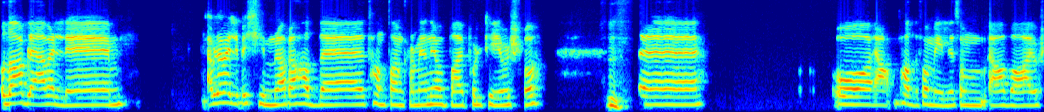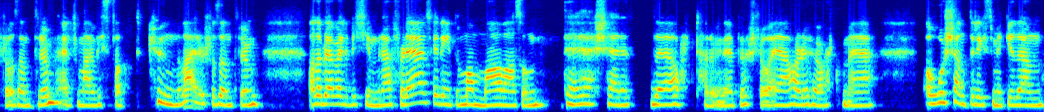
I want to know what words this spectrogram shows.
Og da ble jeg veldig jeg ble veldig bekymra, for jeg hadde tante og onkelen min jobba i politiet i Oslo. Mm. Uh, og ja, hadde familie som ja, var i Oslo sentrum, eller som jeg visste at kunne være i Oslo sentrum. Og da ble jeg veldig bekymra for det. Jeg husker jeg ringte mamma og var sånn Det skjer et, det har vært terrorangrep i Oslo, og jeg har du hørt med Og hun skjønte liksom ikke den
